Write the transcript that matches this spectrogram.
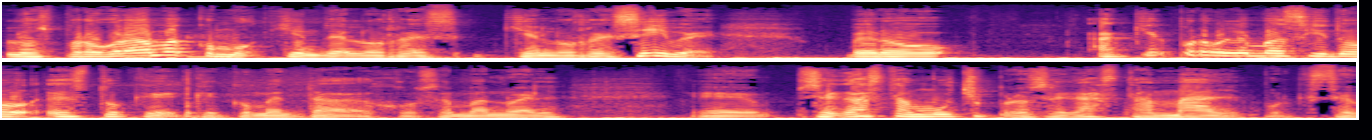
los programa como quien de los quien los recibe pero aquí el problema ha sido esto que, comenta José Manuel eh, se gasta mucho pero se gasta mal porque se,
